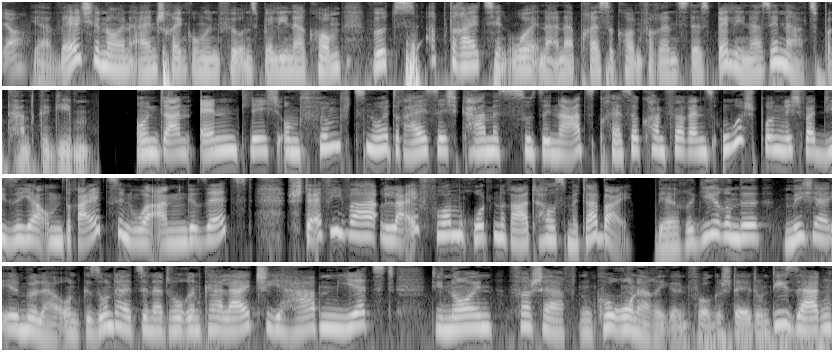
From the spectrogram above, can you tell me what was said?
ja. Ja, welche neuen Einschränkungen für uns Berliner kommen, wird ab 13 Uhr in einer Pressekonferenz des Berliner Senats bekannt gegeben. Und dann endlich um 15.30 Uhr kam es zur Senatspressekonferenz. Ursprünglich war diese ja um 13 Uhr angesetzt. Steffi war live vorm Roten Rathaus mit dabei. Der Regierende Michael Müller und Gesundheitssenatorin Kalaitschi haben jetzt die neuen verschärften Corona-Regeln vorgestellt. Und die sagen,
